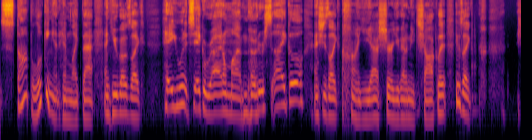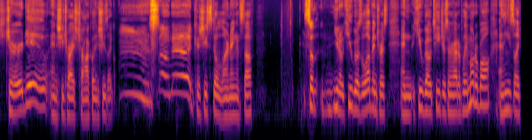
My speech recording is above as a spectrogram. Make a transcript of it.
stop looking at him like that. And Hugo's like hey you want to take a ride on my motorcycle? And she's like uh, yeah sure. You got any chocolate? He was like sure do. And she tries chocolate and she's like mm, so good. Because she's still learning and stuff so you know hugo's a love interest and hugo teaches her how to play motorball and he's like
